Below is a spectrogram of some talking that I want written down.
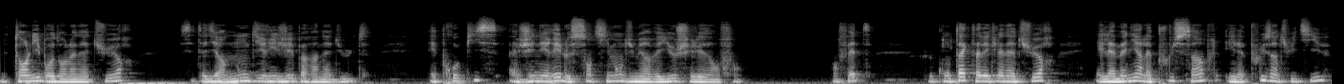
Le temps libre dans la nature, c'est-à-dire non dirigé par un adulte, est propice à générer le sentiment du merveilleux chez les enfants. En fait, le contact avec la nature est la manière la plus simple et la plus intuitive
